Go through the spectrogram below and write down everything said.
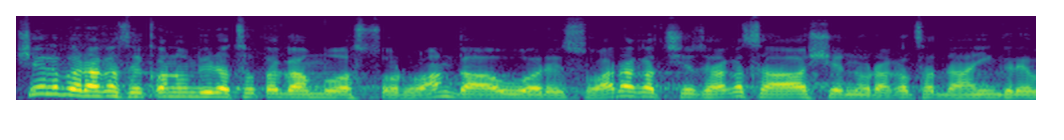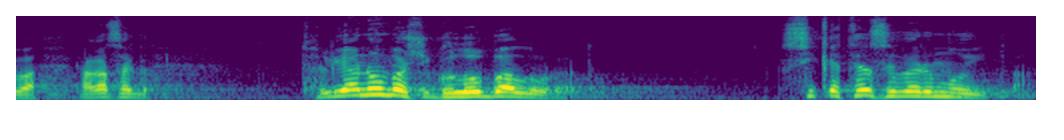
შეიძლება რაღაც ეკონომია ცოტა გამოასწორო, ან გააუარესო, ან რაღაც შეზ რაღაც ააშენო, რაღაცა დაინგრევა, რაღაცა თლიანობაში გლობალურად. სიკეთეს ვერ მოიტან.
